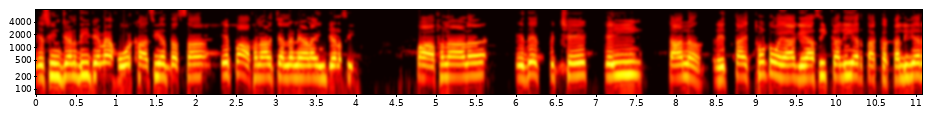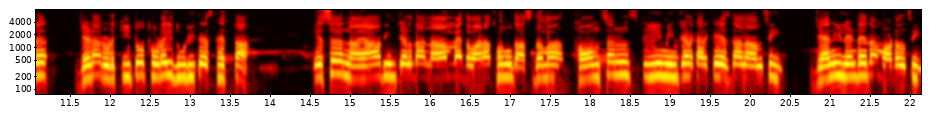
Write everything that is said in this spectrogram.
ਇਸ ਇੰਜਣ ਦੀ ਜੇ ਮੈਂ ਹੋਰ ਖਾਸੀਅਤ ਦੱਸਾਂ, ਇਹ ਭਾਫ ਨਾਲ ਚੱਲਣ ਵਾਲਾ ਇੰਜਣ ਸੀ। ਭਾਫ ਨਾਲ ਇਹਦੇ ਪਿੱਛੇ ਕਈ ਟਨ ਰੇਤਾ ਇੱਥੋਂ ਢੋਇਆ ਗਿਆ ਸੀ ਕਲੀਅਰ ਤੱਕ, ਕਲੀਅਰ ਜਿਹੜਾ ਰੁੜਕੀ ਤੋਂ ਥੋੜਾ ਹੀ ਦੂਰੀ ਤੇ ਸਥਿਤ ਆ। ਇਸ ਨਾਇਆਬ ਇੰਜਨ ਦਾ ਨਾਮ ਮੈਂ ਦੁਬਾਰਾ ਤੁਹਾਨੂੰ ਦੱਸ ਦਵਾਂ। ਥੌਮਸਨ ਸਟੀਮ ਇੰਜਨ ਕਰਕੇ ਇਸ ਦਾ ਨਾਮ ਸੀ, ਜੈਨੀ ਲੈਂਡੇ ਦਾ ਮਾਡਲ ਸੀ।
